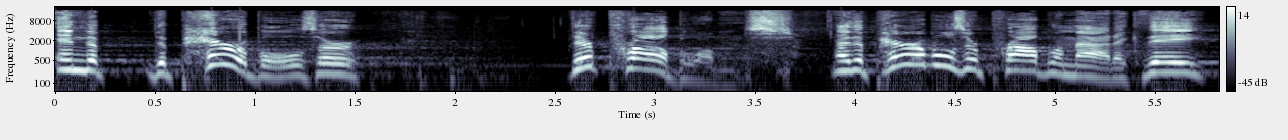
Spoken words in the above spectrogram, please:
And the, the parables are, they're problems. Now, the parables are problematic. They,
